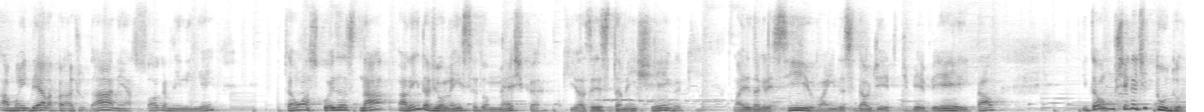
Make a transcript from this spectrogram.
a mãe dela para ajudar, nem a sogra, nem ninguém. Então as coisas, na, além da violência doméstica, que às vezes também chega, que marido agressivo, ainda se dá o direito de beber e tal, então chega de tudo,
